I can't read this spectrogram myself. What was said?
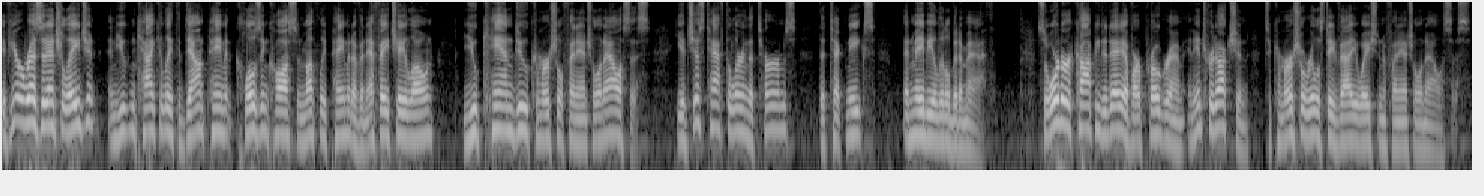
If you're a residential agent and you can calculate the down payment, closing costs, and monthly payment of an FHA loan, you can do commercial financial analysis. You just have to learn the terms, the techniques, and maybe a little bit of math. So order a copy today of our program, An Introduction to Commercial Real Estate Valuation and Financial Analysis.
